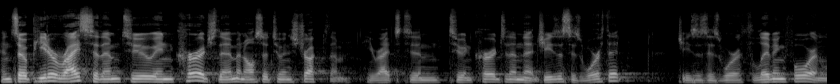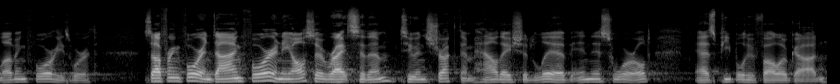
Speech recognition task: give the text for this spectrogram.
And so Peter writes to them to encourage them and also to instruct them. He writes to them to encourage them that Jesus is worth it. Jesus is worth living for and loving for. He's worth suffering for and dying for. And he also writes to them to instruct them how they should live in this world as people who follow God.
